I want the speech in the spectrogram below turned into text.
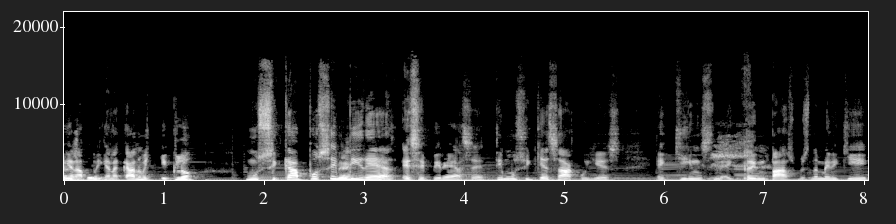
για, να, για να κάνουμε κύκλο, Μουσικά πώς ναι. επηρέασε, σε επηρέασε, τι μουσικές άκουγες εκείνη, πριν πας στην Αμερική,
